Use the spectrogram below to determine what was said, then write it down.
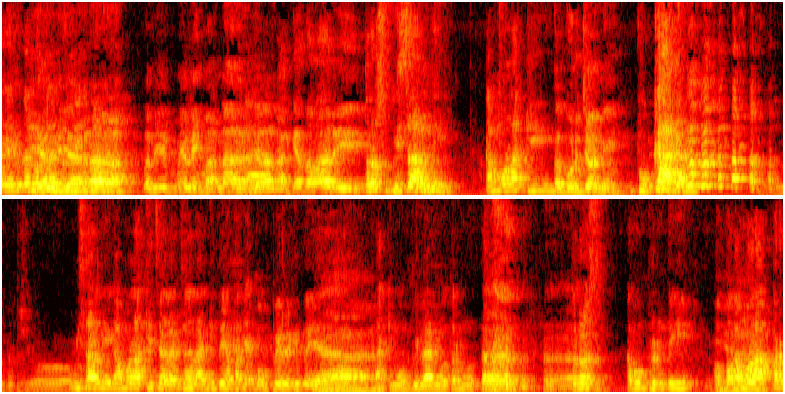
itu kan Iya, lebih iya. milih mana. Lebih milih mana? Ah. Jalan kaki atau lari? Terus misal nih, kamu lagi ke Burjo nih. bukan. Burjo. Misal nih kamu lagi jalan-jalan gitu ya pakai mobil gitu ya. Ya. Lagi mobilan muter-muter. Terus kamu berhenti, apa Iya. kamu lapar,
